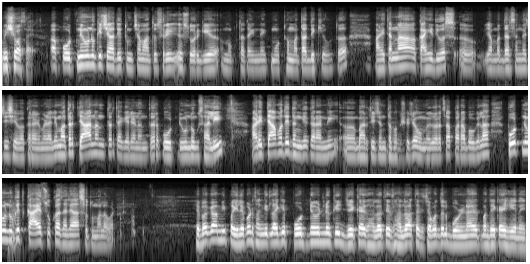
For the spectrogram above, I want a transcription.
विश्वास आहे. पोटनिवडणुकीच्या आधी तुमच्या मातोश्री स्वर्गीय मुक्ताताईंना एक मोठं मताधिक्य होतं आणि त्यांना काही दिवस या मतदारसंघाची सेवा करायला मिळाली. मात्र त्यानंतर त्या गेल्यानंतर पोटनिवडणूक झाली आणि त्यामध्ये दंगेकरांनी भारतीय जनता पक्षाच्या उमेदवाराचा पराभव केला. पोटनिवडणुकीत काय चुका झाल्या असं तुम्हाला वाटतं? हे बघा मी पहिले पण सांगितलं आहे की पोटनिवडणुकीत जे काही झालं ते झालं. आता त्याच्याबद्दल बोलण्यामध्ये काही हे नाही.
